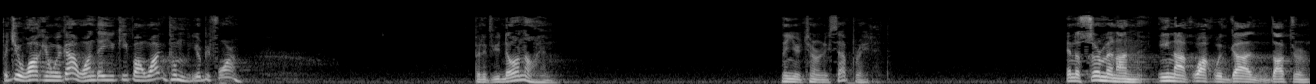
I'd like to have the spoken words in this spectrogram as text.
But you're walking with God. One day you keep on walking, boom, you're before Him. But if you don't know Him, then you're eternally separated. In a sermon on Enoch Walk with God, Dr.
